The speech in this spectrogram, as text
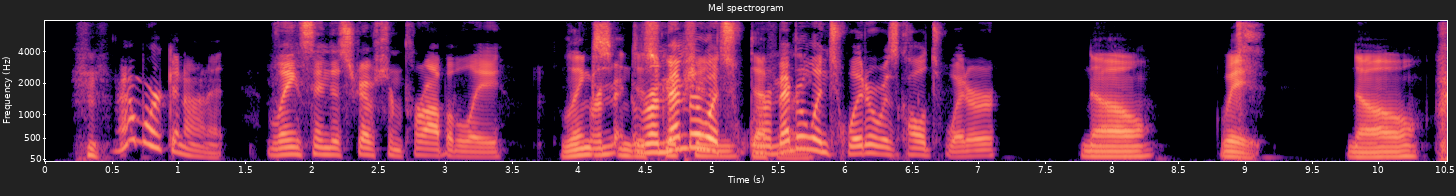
I'm working on it. Links in description, probably. Links Rem- in description. remember what? Remember when Twitter was called Twitter? No. Wait. No.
